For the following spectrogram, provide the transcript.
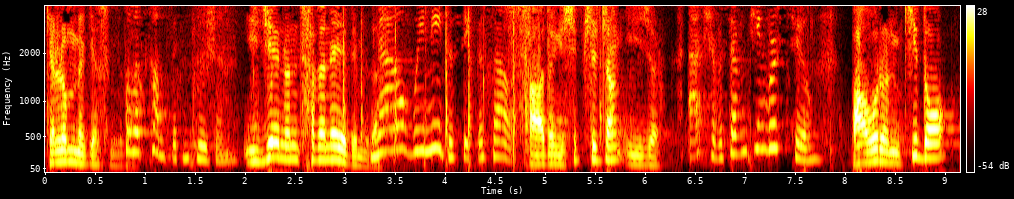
결론 맺겠습니다. But let's come to the conclusion. 이제는 찾아내야 됩니다. Now we need to seek this out. 사도기 17장 2절. Acts chapter 17 verse 2. 바울은 기도,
